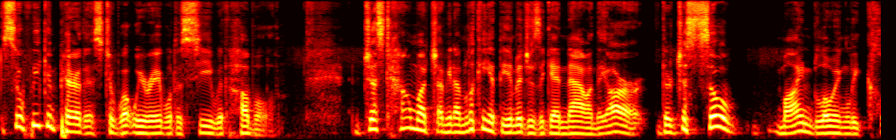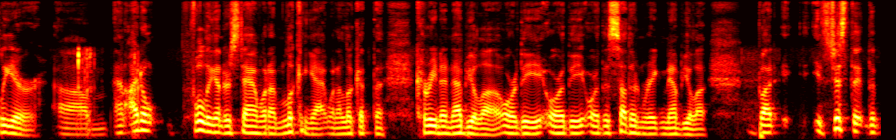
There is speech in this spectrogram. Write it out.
So, if we compare this to what we were able to see with Hubble, just how much? I mean, I'm looking at the images again now, and they are they're just so mind-blowingly clear, um, and I don't fully understand what I'm looking at when I look at the Carina Nebula or the or the or the Southern Ring Nebula, but it's just the the,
